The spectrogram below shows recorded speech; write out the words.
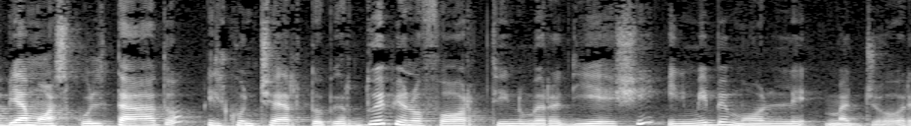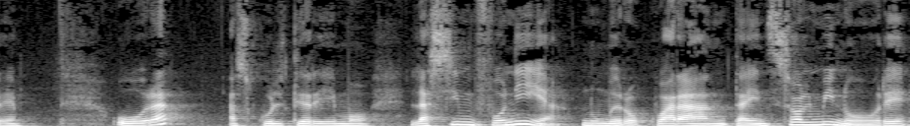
Abbiamo ascoltato il concerto per due pianoforti numero 10 in Mi bemolle maggiore. Ora ascolteremo la sinfonia numero 40 in Sol minore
